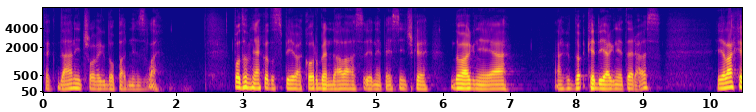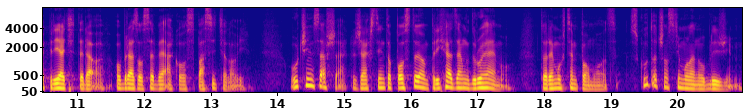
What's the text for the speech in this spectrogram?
tak daný človek dopadne zle. Podobne ako to spieva Corben Dallas v jednej pesničke Do ak nie ja, ak do, kedy ak nie teraz. Je ľahké prijať teda obraz o sebe ako o spasiteľovi. Učím sa však, že ak s týmto postojom prichádzam k druhému, ktorému chcem pomôcť, v skutočnosti mu len ublížim.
